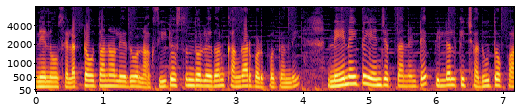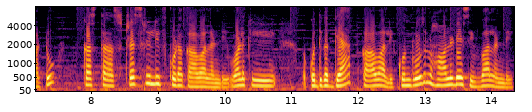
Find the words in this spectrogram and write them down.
నేను సెలెక్ట్ అవుతానో లేదో నాకు సీట్ వస్తుందో లేదో అని కంగారు పడిపోతుంది. నేనైతే ఏం చెప్తానంటే పిల్లలకి చదువుతో పాటు కాస్త స్ట్రెస్ రిలీఫ్ కూడా కావాలండి. వాళ్ళకి కొద్దిగా గ్యాప్ కావాలి. కొన్ని రోజులు హాలిడేస్ ఇవ్వాలండి.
